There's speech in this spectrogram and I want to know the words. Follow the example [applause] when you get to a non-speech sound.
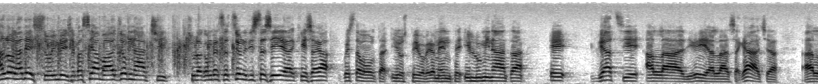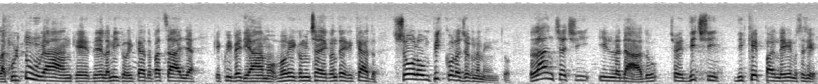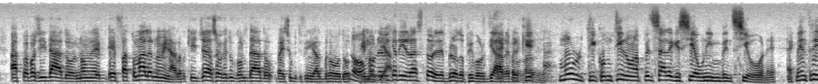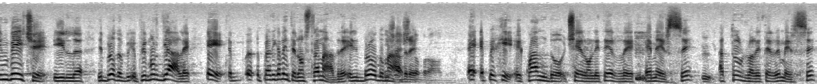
Allora adesso invece passiamo a aggiornarci sulla conversazione di stasera che sarà questa volta, io spero veramente, illuminata. E grazie alla, direi, alla sagacia, alla cultura anche dell'amico Riccardo Pazzaglia che qui vediamo. Vorrei cominciare con te Riccardo, solo un piccolo aggiornamento lanciaci il dado, cioè dici di che parleremo stasera. A proposito di dado, non è, è, fatto male a nominarlo, perché già so che tu col dado vai subito a finire al brodo no, primordiale. No, volevo chiarire la storia del brodo primordiale, Eccolo, perché no. molti continuano a pensare che sia un'invenzione, ecco. mentre invece il, il, brodo primordiale è eh, praticamente nostra madre, è il brodo madre. brodo? È perché quando c'erano le terre emerse, mm. attorno alle terre emerse,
